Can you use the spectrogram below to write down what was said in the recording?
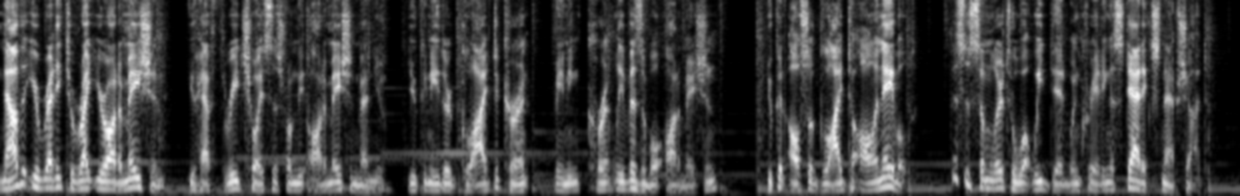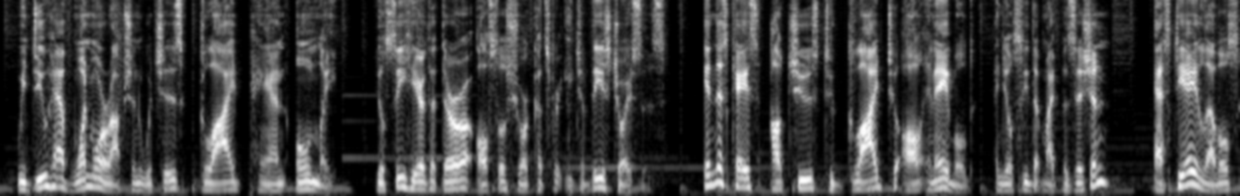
Now that you're ready to write your automation, you have three choices from the automation menu. You can either glide to current, meaning currently visible automation. You can also glide to all enabled. This is similar to what we did when creating a static snapshot. We do have one more option, which is glide pan only. You'll see here that there are also shortcuts for each of these choices. In this case, I'll choose to glide to all enabled, and you'll see that my position, STA levels,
